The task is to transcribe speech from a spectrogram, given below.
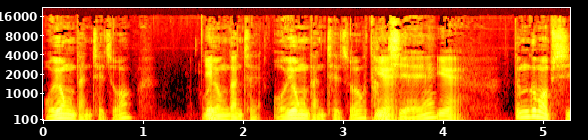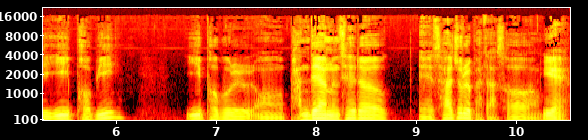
오용 단체죠. 어용 단체 어용 단체죠 당시에 예. 예. 뜬금없이 이 법이 이 법을 어, 반대하는 세력 사주를 받아서 예.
